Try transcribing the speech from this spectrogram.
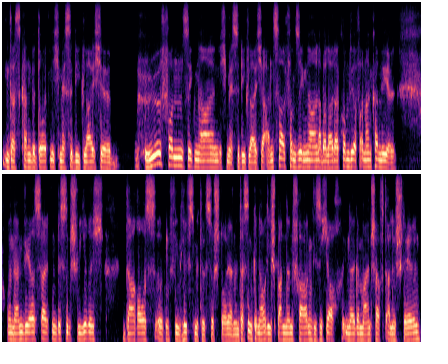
das kann bedeuten, ich messe die gleiche Höhe von Signalen, ich messe die gleiche Anzahl von Signalen, aber leider kommen die auf anderen Kanälen. Und dann wäre es halt ein bisschen schwierig, daraus irgendwie ein Hilfsmittel zu steuern. Und das sind genau die spannenden Fragen, die sich auch in der Gemeinschaft alle stellen.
